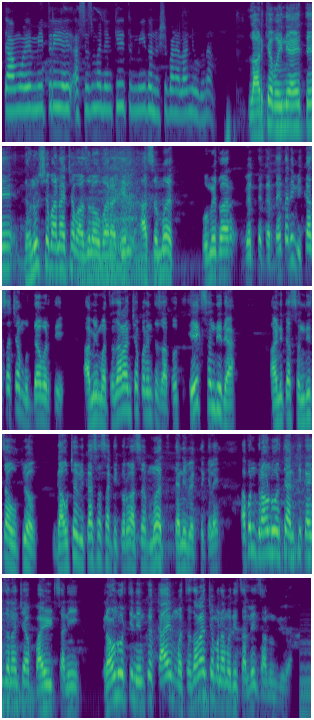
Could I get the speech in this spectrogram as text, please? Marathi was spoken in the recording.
त्यामुळे मी तरी हे- असंच म्हणेन की तुम्ही धनुष्यबाणाला निवडून आणा. लाडक्या बहिणी आहेत ते. धनुष्यबाणाच्या बाजूला उभा राहतील असं मत उमेदवार व्यक्त करतायत आणि विकासाच्या मुद्द्यावरती आम्ही मतदारांच्या पर्यंत जातो. एक संधी द्या आणि त्या संधीचा उपयोग गावच्या विकासासाठी करू असं मत त्यांनी व्यक्त केलंय. आपण ग्राउंडवरती आणखी काही जणांच्या बाईट्स आणि ग्राउंडवरती नेमकं काय मतदारांच्या मनामध्ये चाललंय जाणून घेऊया.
